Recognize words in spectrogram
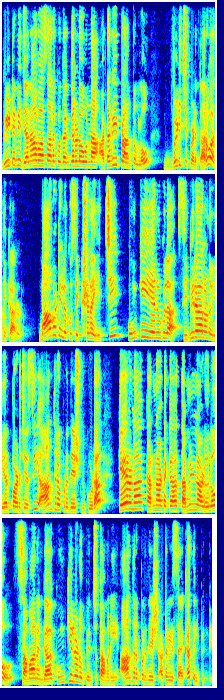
వీటిని జనావాసాలకు దగ్గరలో ఉన్న అటవీ ప్రాంతంలో విడిచిపెడతారు అధికారులు. మావటిలకు శిక్షణ ఇచ్చి కుంకి ఏనుగుల శిబిరాలను ఏర్పాటు చేసి ఆంధ్రప్రదేశ్ను కూడా కేరళ కర్ణాటక తమిళనాడులో సమానంగా కుంకీలను పెంచుతామని ఆంధ్రప్రదేశ్ అటవీ శాఖ తెలిపింది.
